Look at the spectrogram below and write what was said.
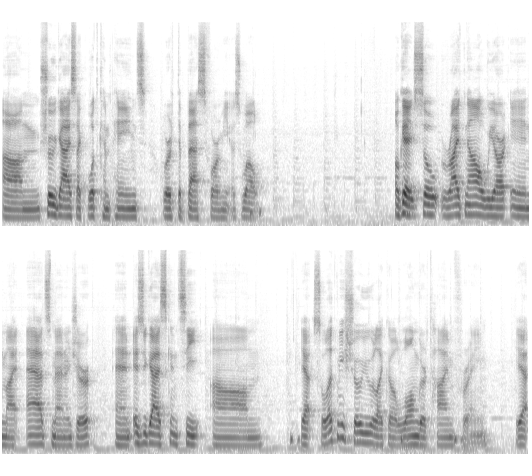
um, show you guys like what campaigns work the best for me as well. Okay, so right now we are in my ads manager and as you guys can see, um, yeah, so let me show you like a longer time frame. Yeah,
